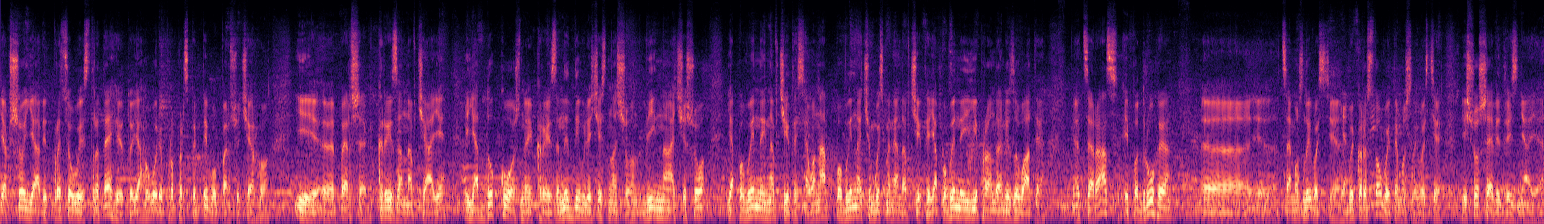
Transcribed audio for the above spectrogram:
Якщо я відпрацьовую стратегію, то я говорю про перспективу в першу чергу. І перше, криза навчає. І я до кожної кризи, не дивлячись на що, війна чи що, я повинен навчитися. Вона повинна чомусь мене навчити. Я повинен її проаналізувати. Це раз. І по-друге, це можливості. Використовуйте можливості. І що ще відрізняє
